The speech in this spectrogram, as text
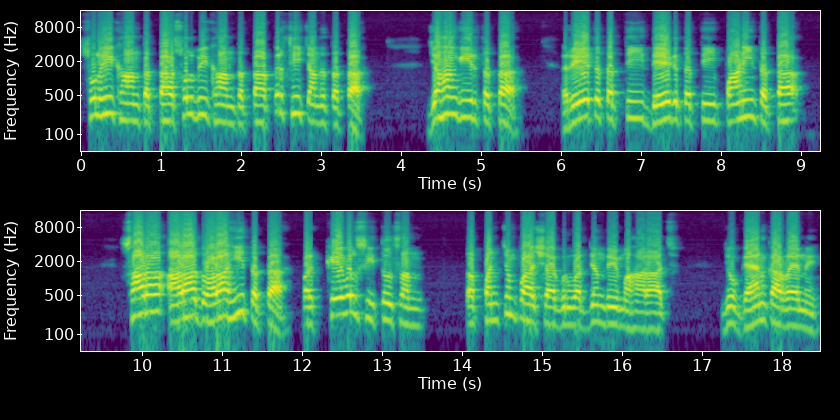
ਸੁਲਹੀ ਖਾਨ ਤੱਤਾ, ਸੁਲਭੀ ਖਾਨ ਤੱਤਾ, ਪਿਰਥੀ ਚੰਦ ਤੱਤਾ ਜਹਾਂਗੀਰ ਤੱਤਾ, ਰੇਤ ਤੱਤੀ, ਦੇਗ ਤੱਤੀ, ਪਾਣੀ ਤੱਤਾ, ਸਾਰਾ ਆਲਾ ਦੁਆਲਾ ਹੀ ਤੱਤਾ, ਪਰ ਕੇਵਲ ਸੀਤਲ ਸਨ, ਤਾਂ ਪੰਚਮ ਪਾਤਸ਼ਾਹ ਗੁਰੂ ਅਰਜਨ ਦੇਵ ਮਹਾਰਾਜ, ਜੋ ਗੈਨ ਕਰ ਰਹੇ ਨੇ,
